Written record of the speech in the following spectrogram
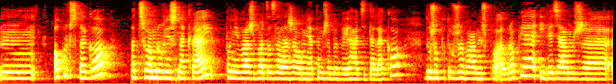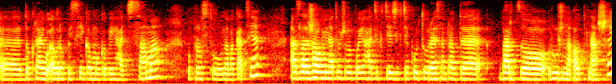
Mm, oprócz tego patrzyłam również na kraj, ponieważ bardzo zależało mi na tym, żeby wyjechać daleko. Dużo podróżowałam już po Europie i wiedziałam, że e, do kraju europejskiego mogę wyjechać sama, po prostu na wakacje. A zależało mi na tym, żeby pojechać gdzieś, gdzie kultura jest naprawdę bardzo różna od naszej,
